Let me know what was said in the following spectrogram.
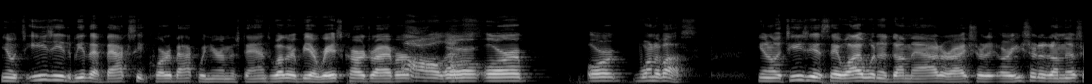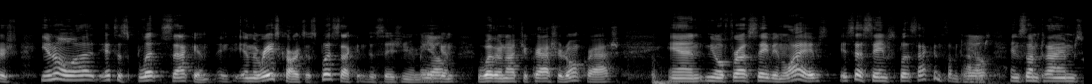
you know it's easy to be that backseat quarterback when you're in the stands, whether it be a race car driver Oh, or or or one of us. You know, it's easy to say, "Well, I wouldn't have done that," or "I should," or "He should have done this," or you know what? It's a split second in the race car. It's a split second decision you're making, whether or not you crash or don't crash. And you know, for us saving lives, it's that same split second sometimes. Yeah. And sometimes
